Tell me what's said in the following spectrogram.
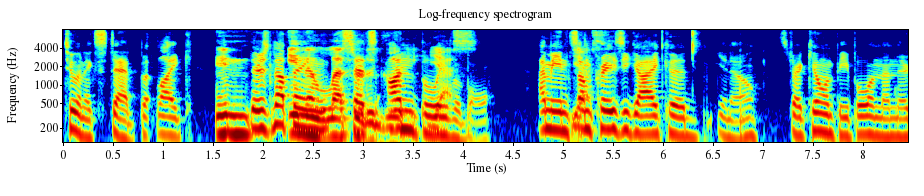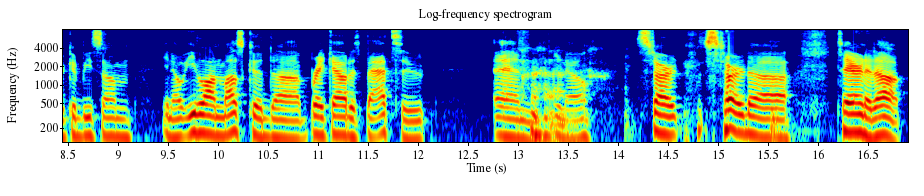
to an extent, but like In there's nothing in lesser that's degree, unbelievable. I mean, some Yes. crazy guy could, you know, start killing people, and then there could be some, you know, Elon Musk could uh, break out his bat suit and you know start start uh, tearing it up.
